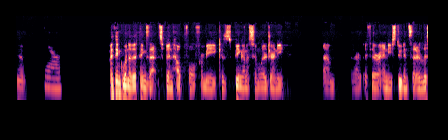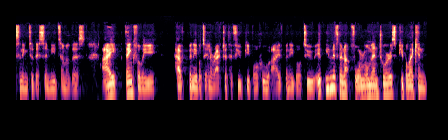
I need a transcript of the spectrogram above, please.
Yeah. Yeah I think one of the things that's been helpful for me, because being on a similar journey, um, if there are any students that are listening to this and need some of this, I thankfully have been able to interact with a few people who I've been able to, even if they're not formal mentors, people I can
